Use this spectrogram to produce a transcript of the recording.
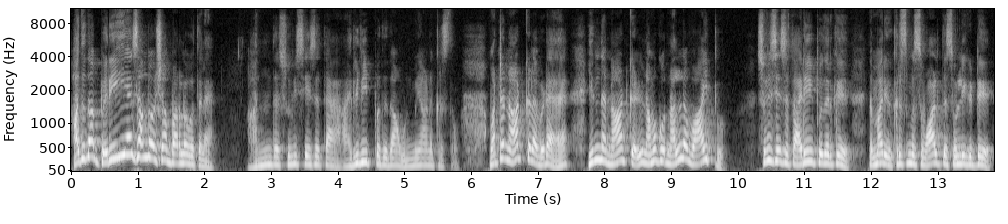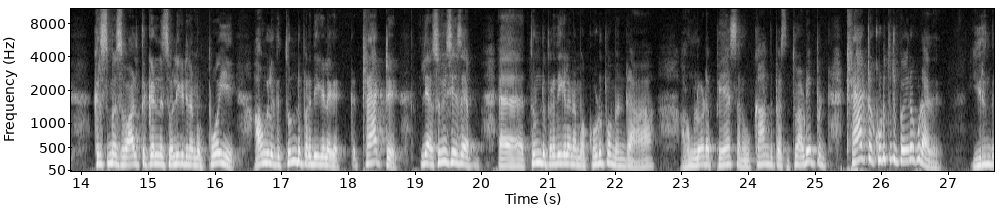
அதுதான் பெரிய சந்தோஷம் பரலோகத்தில். அந்த சுவிசேஷத்தை அறிவிப்பது தான் உண்மையான கிறிஸ்தவம். மற்ற நாட்களை விட இந்த நாட்கள் நமக்கு ஒரு நல்ல வாய்ப்பு. சுவிசேஷத்தை அறிவிப்பதற்கு இந்த மாதிரி கிறிஸ்மஸ் வாழ்த்தை சொல்லிக்கிட்டு கிறிஸ்மஸ் வாழ்த்துக்கள்னு சொல்லிக்கிட்டு நம்ம போய் அவங்களுக்கு துண்டு பிரதிகளை ட்ராக்டு இல்லையா? சுவிசேஷ துண்டு பிரதிகளை நம்ம கொடுப்போம் என்றால் அவங்களோட பேசணும் உட்கார்ந்து பேசணும். அப்படியே ட்ராக்டை கொடுத்துட்டு போயிடக்கூடாது. இருந்து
